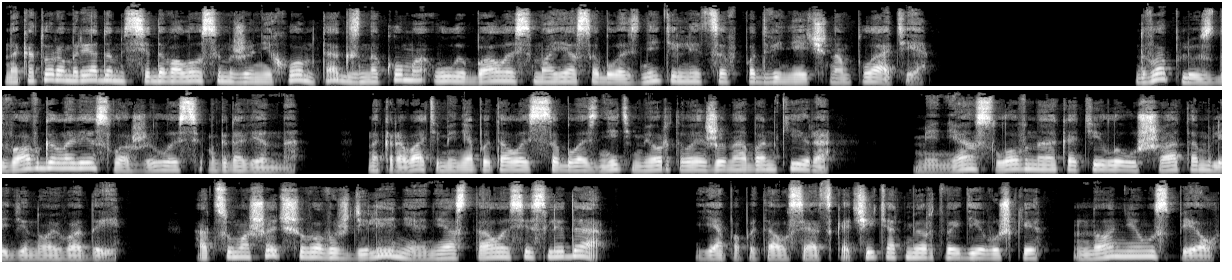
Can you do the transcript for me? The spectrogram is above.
на котором рядом с седоволосым женихом так знакомо улыбалась моя соблазнительница в подвенечном платье. Два плюс два в голове сложилось мгновенно. На кровати меня пыталась соблазнить мертвая жена банкира. Меня словно окатило ушатом ледяной воды. От сумасшедшего вожделения не осталось и следа. Я попытался отскочить от мертвой девушки, но не успел.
